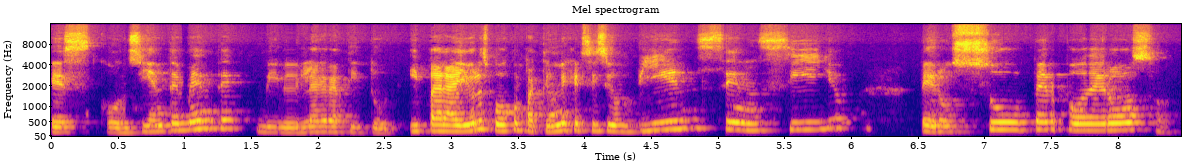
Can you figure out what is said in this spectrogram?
es conscientemente vivir la gratitud. Y para ello les puedo compartir un ejercicio bien sencillo, pero súper poderoso,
